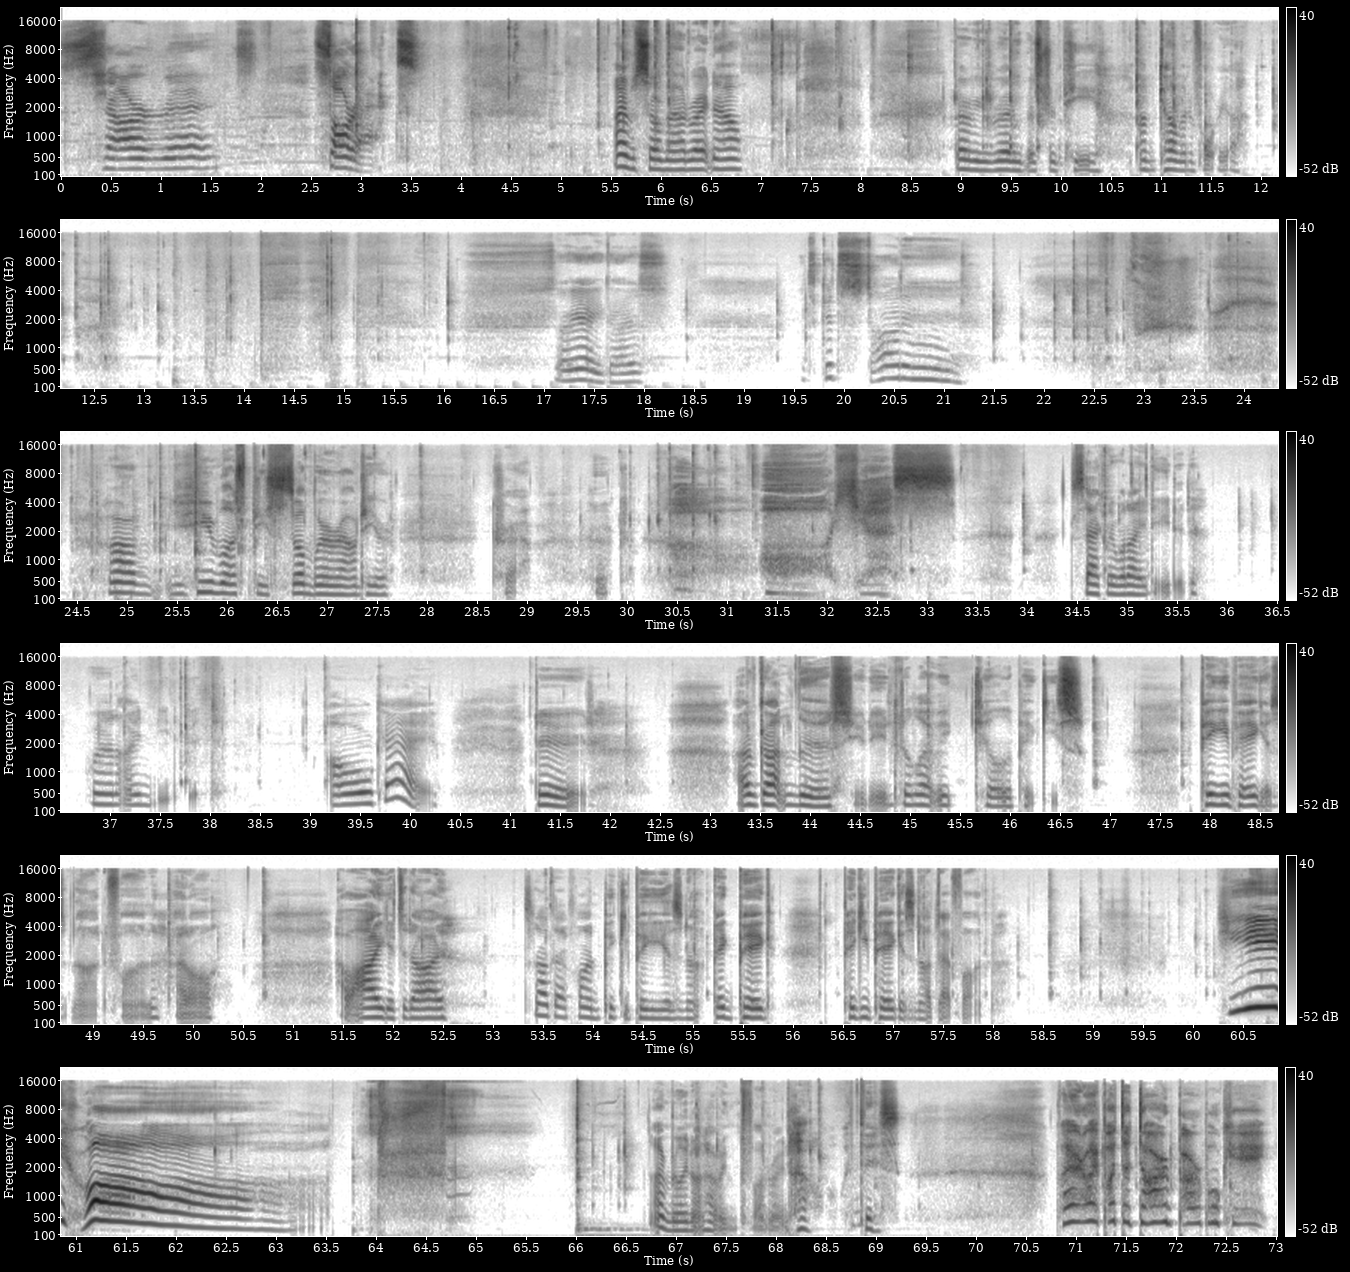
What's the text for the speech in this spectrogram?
Sarax. Sarax. I'm so mad right now. Better be ready, Mr. P. I'm coming for you. So yeah, you guys. Let's get started. Um, he must be somewhere around here. Crap. Oh, yes. Exactly what I needed. When I needed it. Okay. Dude. I've gotten this. You need to let me kill the piggies. The piggy pig is not fun at all. How I get to die. It's not that fun. Piggy piggy is not. Pig pig. Piggy pig is not that fun. Hee haw! I'm really not having fun right now with this. Put the darn purple key?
